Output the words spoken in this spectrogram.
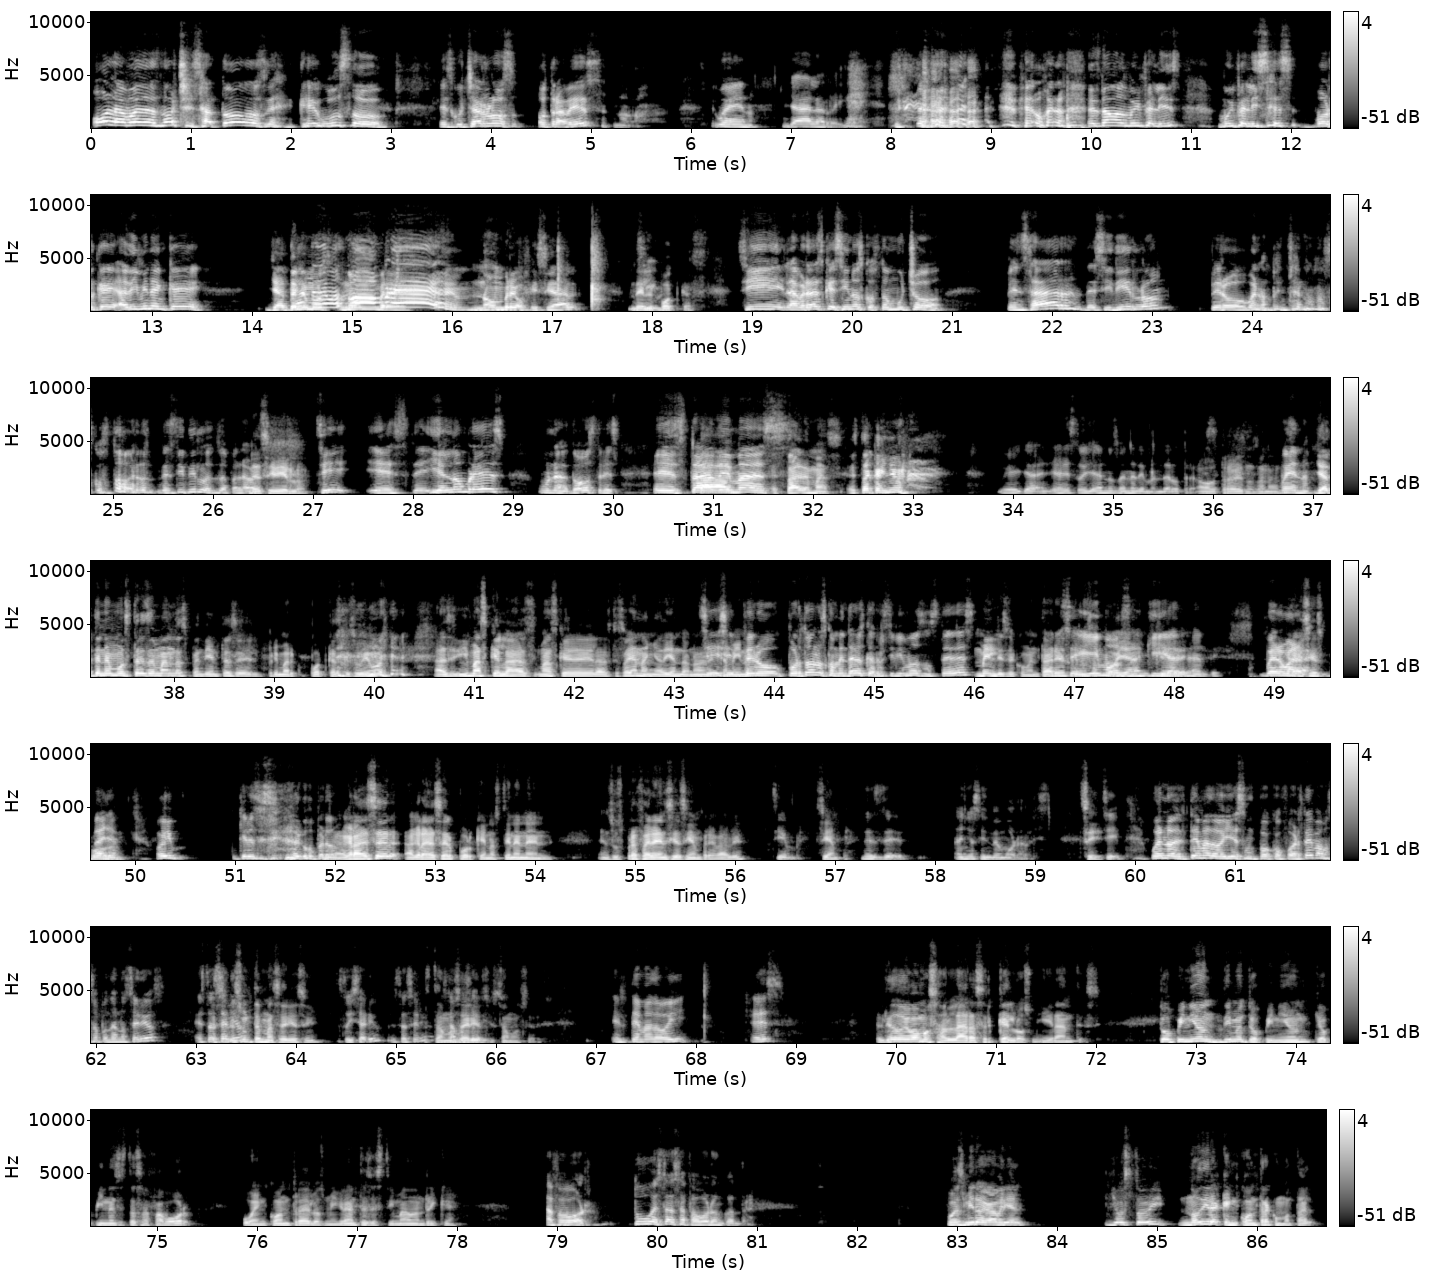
Hola, buenas noches a todos. Qué gusto escucharlos otra vez. No. Bueno, ya la regué. Pero bueno, estamos muy felices, muy felices porque adivinen qué. Ya tenemos, nombre, nombre oficial del Sí. podcast. Sí, la verdad es que sí nos costó mucho pensar, decidirlo, pero bueno, pensar no nos costó, ¿verdad? Decidirlo es la palabra. Decidirlo. Sí, este, y el nombre es una, dos, tres. Está, de más. Está de más. Está cañón. Güey, ya, ya, esto ya nos van a demandar otra vez. Otra vez nos van a. Bueno. Ya tenemos tres demandas pendientes del primer podcast que subimos. así más que las, más que las que se vayan añadiendo, ¿no? En sí, el sí, camino. pero por todos los comentarios que recibimos de ustedes, Miles de comentarios. que nos seguimos apoyan, aquí que- adelante. Bueno, bueno, Gracias por- vaya. Hoy, ¿quieres decir algo? Perdón. Agradecer, agradecer porque nos tienen en, en sus preferencias siempre, ¿vale? Siempre, Siempre. desde años inmemorables. Sí. Sí. Bueno, el tema de hoy es un poco fuerte. Vamos a ponernos serios. ¿Estás Es, serio? es un tema serio, sí. ¿Estoy serio? ¿Estás serio? Estamos, serios, estamos serios. El tema de hoy es. El día de hoy vamos a hablar acerca de los migrantes. Tu opinión, dime tu opinión, ¿qué opinas? ¿Estás a favor o en contra de los migrantes, estimado Enrique? A favor. ¿Tú estás a favor o en contra? Pues mira, Gabriel, yo estoy, no diré que en contra como tal,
